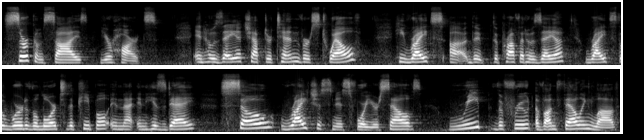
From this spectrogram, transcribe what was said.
Circumcise your hearts. In Hosea chapter 10, verse 12, he writes, uh, the, the prophet Hosea writes the word of the Lord to the people in, that, in his day Sow righteousness for yourselves, reap the fruit of unfailing love,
